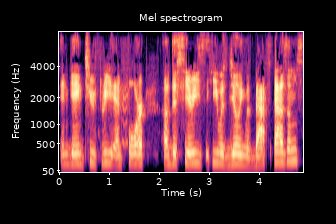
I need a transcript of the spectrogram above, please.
in game two, three, and four of this series. He was dealing with back spasms.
